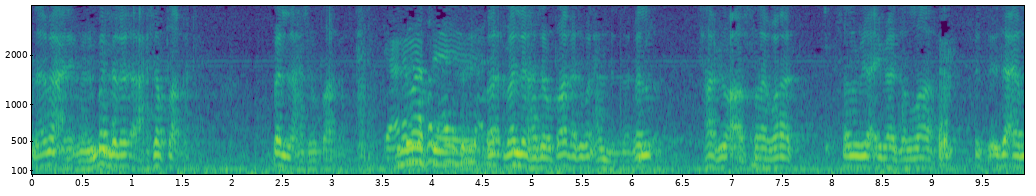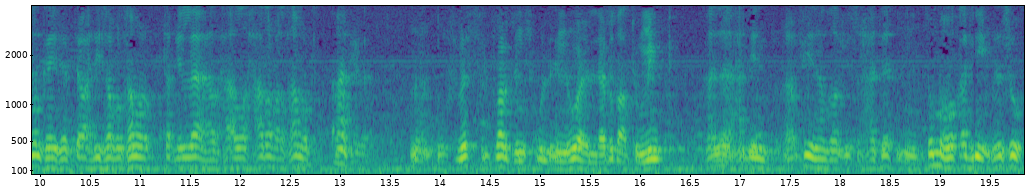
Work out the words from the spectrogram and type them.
لا ما اعرف من بلغ حسب طاقته بلغ حسب طاقته يعني ما. بلغ حسب طاقته والحمد لله. بلغ حافظوا على الصلوات صلوا يا عباد الله. دع المنكر يتفتح واحد يشرب الخمر اتق الله الله حرم الخمر. ما كذا نعم. بس الفرج مش كل ان هو إلا بضعة منك. هذا حديث فيه نظر في صحته ثم هو قديم منسوخ.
